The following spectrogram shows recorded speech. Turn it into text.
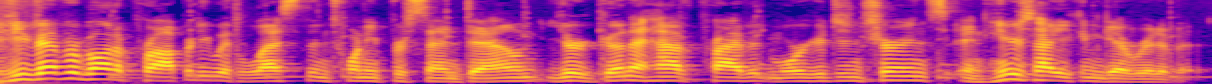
If you've ever bought a property with less than 20% down, you're gonna have private mortgage insurance, and here's how you can get rid of it.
